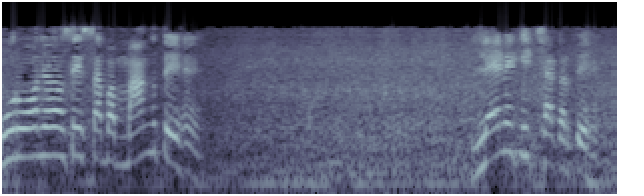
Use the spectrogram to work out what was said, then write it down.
पूर्वजों से सब मांगते हैं। लेने की इच्छा करते हैं।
